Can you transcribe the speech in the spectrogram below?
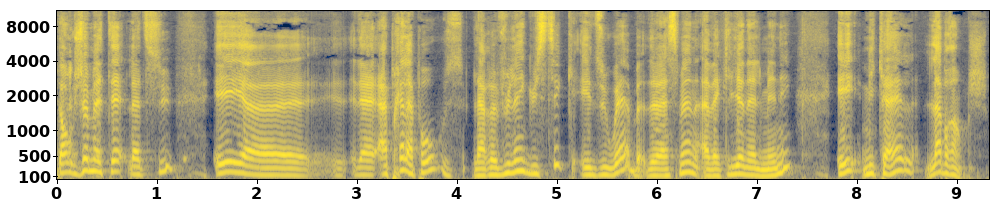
Donc, je mettais là-dessus. Et euh, après la pause, la revue linguistique et du web de la semaine avec Lionel Méné et Michael Labranche.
